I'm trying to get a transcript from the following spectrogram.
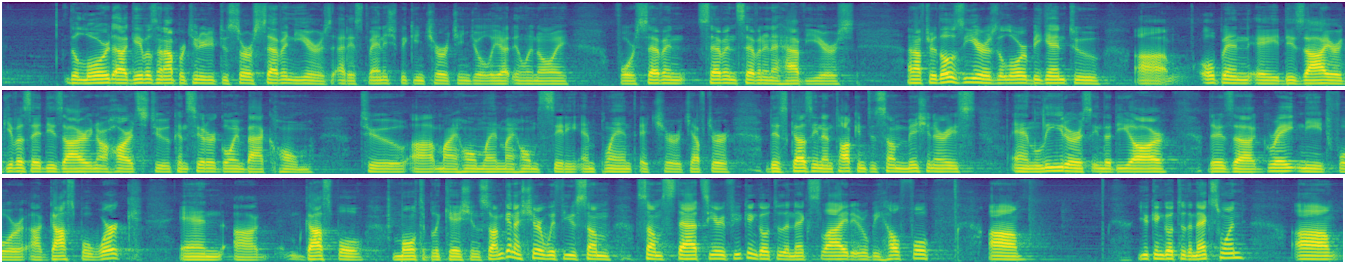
the Lord uh, gave us an opportunity to serve seven years at a Spanish speaking church in Joliet, Illinois, for seven, seven, seven and a half years. And after those years, the Lord began to um, open a desire, give us a desire in our hearts to consider going back home to uh, my homeland, my home city, and plant a church. After discussing and talking to some missionaries and leaders in the DR, there's a great need for uh, gospel work and uh, gospel multiplication. So I'm going to share with you some, some stats here. If you can go to the next slide, it'll be helpful. Um, you can go to the next one. Um,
